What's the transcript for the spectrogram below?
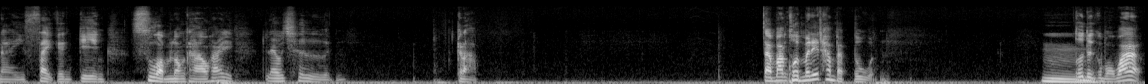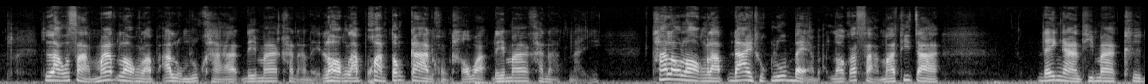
ใน ใส่กางเกง สวมรองเท้าให้แล้วเชิญ กลับ แต่บางคนไม่ได้ทำแบบตูนอืมตัวหนึ่งก็บอกว่า เราสามารถรองรับอารมณ์ลูกค้าได้มากขนาดไหนรองรับความต้องการของเขาอะได้มากขนาดไหน ถ้าเรารองรับได้ทุกรูปแบบอะเราก็สามารถที่จะได้งานที่มากขึ้น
